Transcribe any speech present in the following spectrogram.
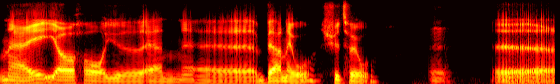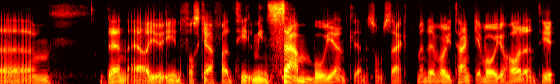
nej, jag har ju en eh, Bernot 22. Mm. Eh, den är ju införskaffad till min sambo egentligen som sagt. Men det var ju tanken var ju att ha den till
